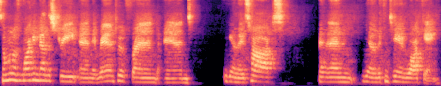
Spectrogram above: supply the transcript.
someone was walking down the street and they ran into a friend and you know they talked and then you know they continued walking.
